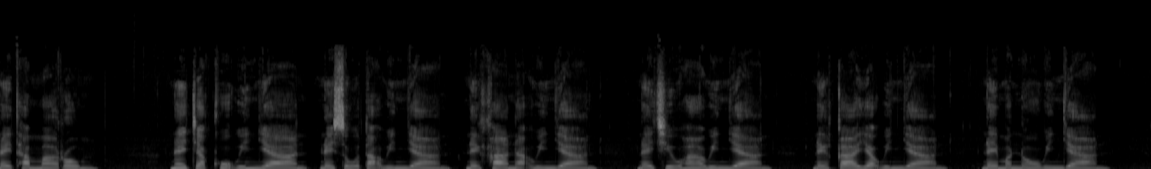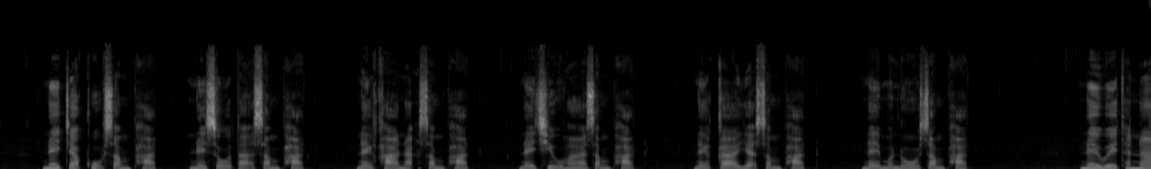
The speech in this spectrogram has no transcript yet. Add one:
ในธรรมารมณ์ ในจักขุวิญญาณ ในโสตวิญญาณ ในคานวิญญาณ ในชิวหาวิญญาณ ในกายวิญญาณ ในมโนวิญญาณ ในจักขุสัมผัส ในโสตสัมผัส ในคานสัมผัส ในชิวหาสัมผัส ในกายสัมผัส ในมโนสัมผัส ในเวทนา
